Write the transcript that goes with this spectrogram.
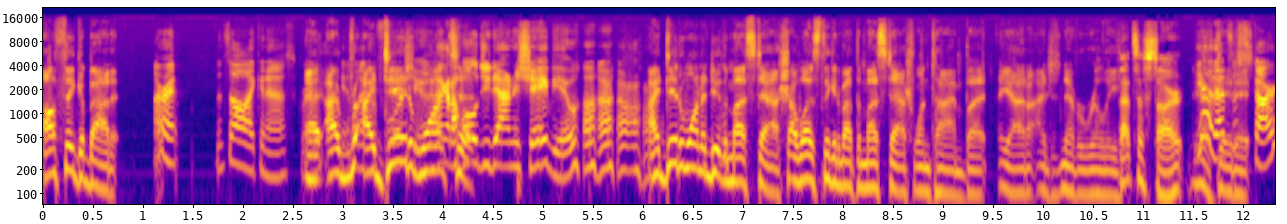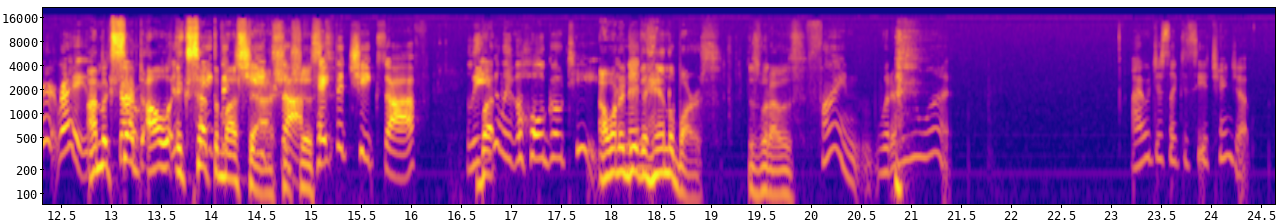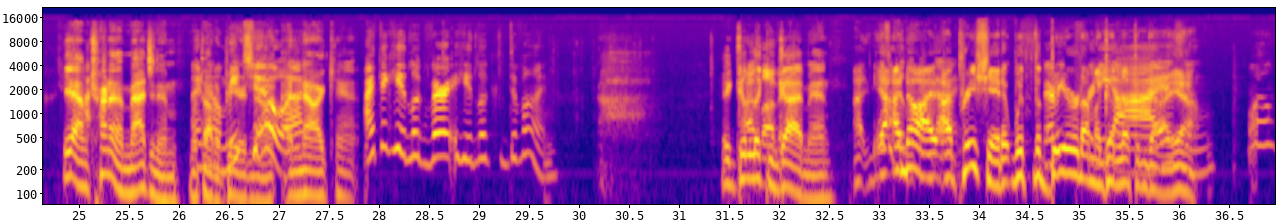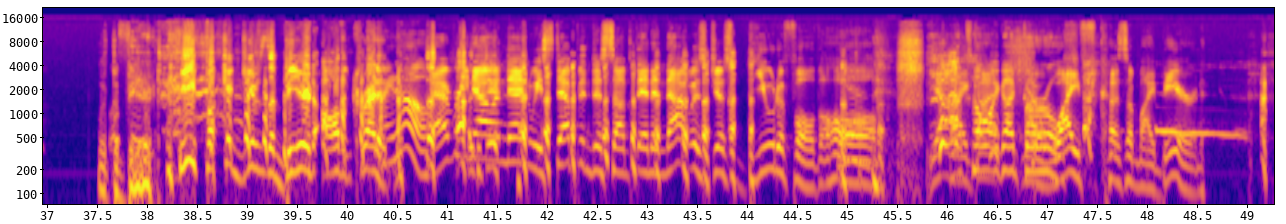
I'll think about it. All right. That's all I can ask. Right? I- I- I'm I did you. I'm want not gonna hold you down and shave you. I did want to do the mustache. I was thinking about the mustache one time, but yeah, I, don't- I just never really. That's a start. yeah, that's did a it. start, right? I'm accept- Start- I'll accept take the mustache. It's just- Take the cheeks off. Le- You can leave the whole goatee. I want to and do the handlebars. Is what I was. Fine, whatever you want. I would just like to see a change up. Yeah, I'm trying to imagine him I without know, a me beard now, too. and I- now I can't. I think he'd look very. He'd look divine. A good looking love it. guy, man. I, yeah, a I know. I, I appreciate it. With the Very beard, I'm a good looking guy. Yeah. and- well, With We'll the see. beard. he fucking gives the beard all the credit. I know. Every now and then we step into something, and that was just beautiful. The whole, yeah, I That's how got, I got my girls. wife because of my beard.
